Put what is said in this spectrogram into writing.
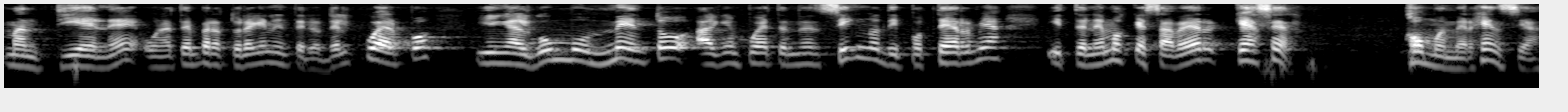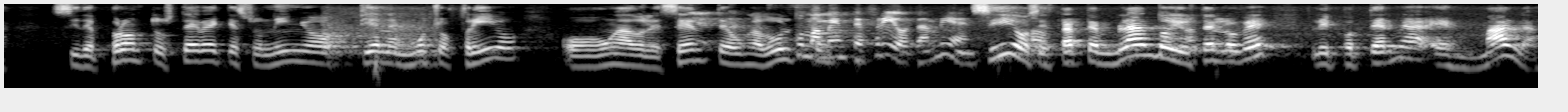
mantiene una temperatura en el interior del cuerpo y en algún momento alguien puede tener signos de hipotermia y tenemos que saber qué hacer como emergencia si de pronto usted ve que su niño tiene mucho frío o un adolescente o un adulto. Sumamente frío también. Sí, o si está temblando y usted lo ve, la hipotermia es mala.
